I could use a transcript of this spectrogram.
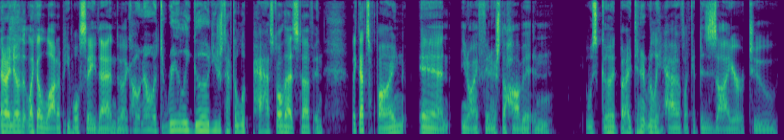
And I know that like a lot of people say that and they're like, "Oh no, it's really good. You just have to look past all that stuff." And like that's fine. And you know, I finished The Hobbit and it was good, but I didn't really have like a desire to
